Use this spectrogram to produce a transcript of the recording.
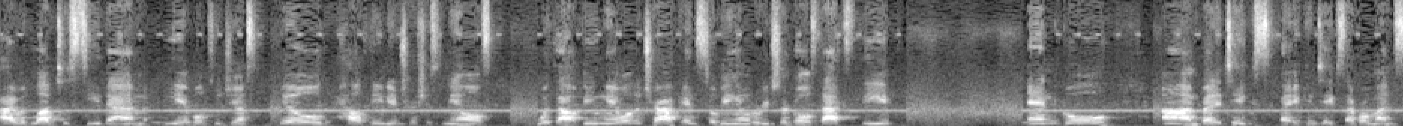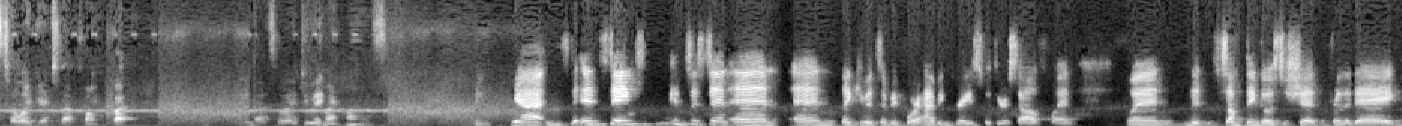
I would love to see them be able to just build healthy, nutritious meals without being able to track and still being able to reach their goals. That's the end goal. Um, but it takes it can take several months to like get to that point. But that's what I do with my clients. Yeah, and, and staying consistent and and like you had said before, having grace with yourself when when the, something goes to shit for the day,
